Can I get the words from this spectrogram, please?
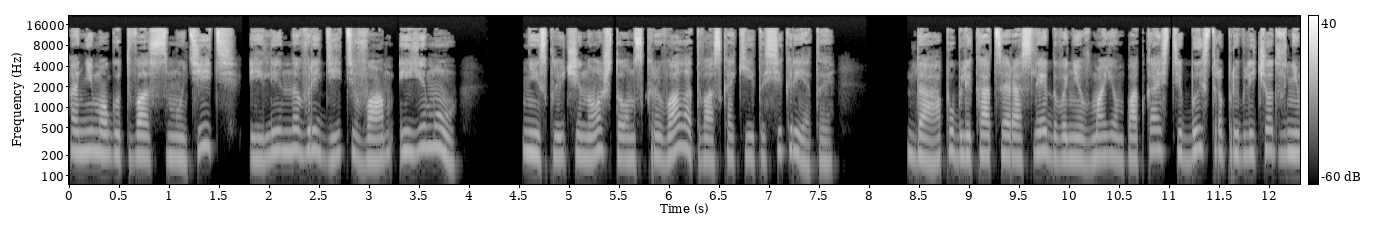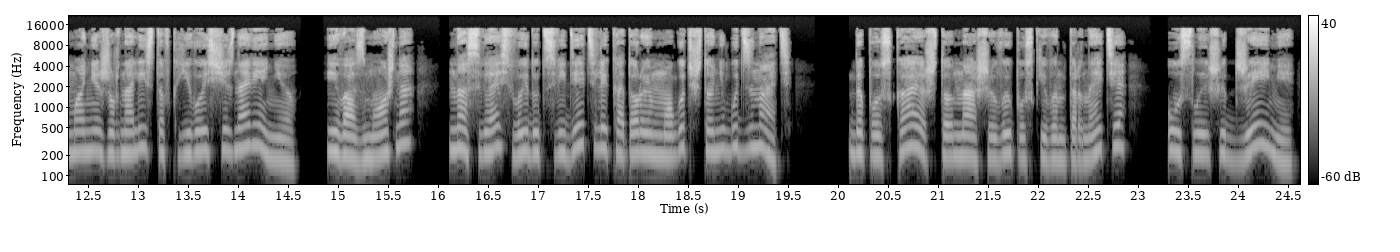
Они могут вас смутить или навредить вам и ему. Не исключено, что он скрывал от вас какие-то секреты. Да, публикация расследования в моем подкасте быстро привлечет внимание журналистов к его исчезновению, и, возможно, на связь выйдут свидетели, которые могут что-нибудь знать. Допускаю, что наши выпуски в интернете услышит Джейми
